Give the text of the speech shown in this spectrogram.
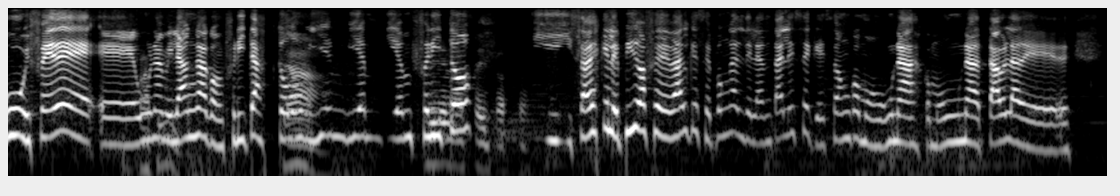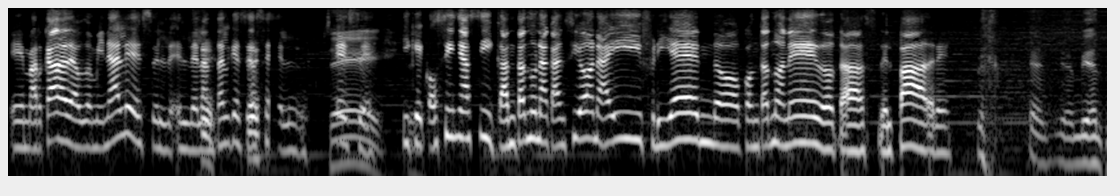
Uy, Fede, eh, una milanga con fritas, todo bien, bien, bien frito. Bien. Y sabes que le pido a Fedeval que se ponga el delantal ese que son como una, como una tabla de eh, marcada de abdominales, el, el delantal que se sí. hace el, Sí, ese. Y sí. que cocine así, cantando una canción ahí, friendo, contando anécdotas del padre. Bien, bien, bien.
